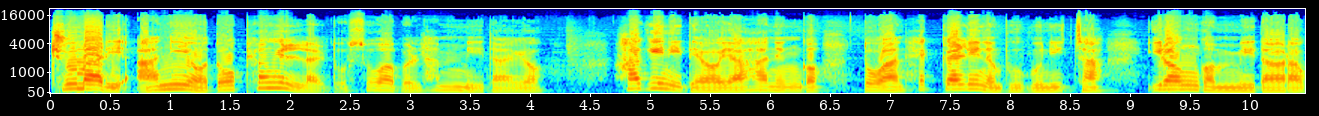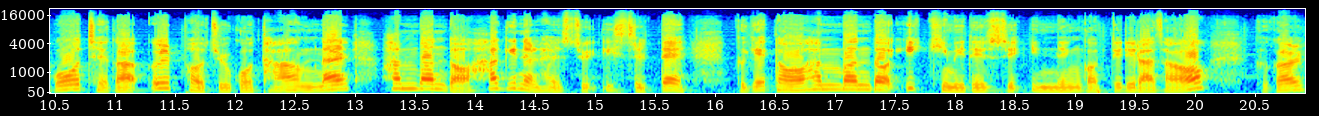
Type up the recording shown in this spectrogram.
주말이 아니어도 평일날도 수업을 합니다요. 확인이 되어야 하는 거 또한 헷갈리는 부분이 자 이런 겁니다라고 제가 읊어주고 다음날 한 번 더 확인을 할 수 있을 때 그게 더 한 번 더 익힘이 될 수 있는 것들이라서 그걸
